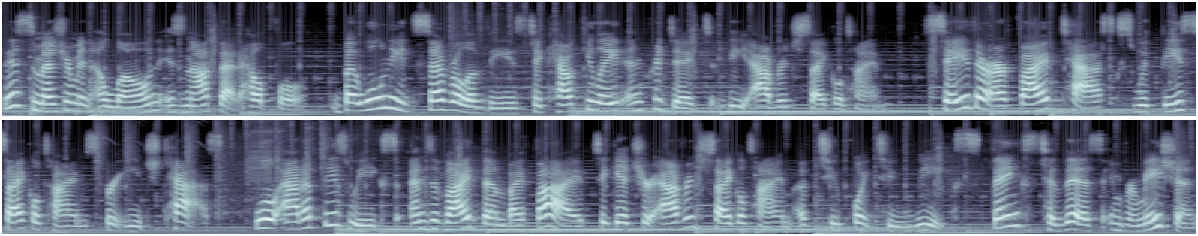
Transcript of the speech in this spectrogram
This measurement alone is not that helpful, but we'll need several of these to calculate and predict the average cycle time. Say there are five tasks with these cycle times for each task. We'll add up these weeks and divide them by 5 to get your average cycle time of 2.2 weeks. Thanks to this information,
